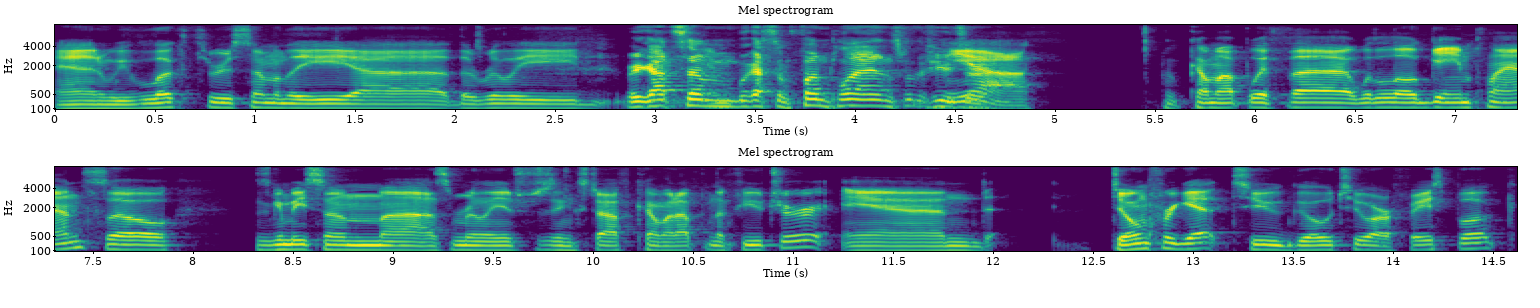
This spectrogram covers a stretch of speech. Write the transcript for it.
and we've looked through some of the uh, the really We got some. We got some fun plans for the future. yeah, we've come up with uh, with a little game plan. So there's gonna be some uh, some really interesting stuff coming up in the future. And don't forget to go to our Facebook.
